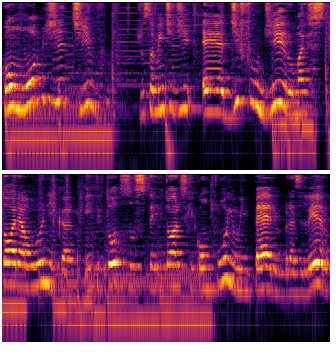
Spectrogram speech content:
com um objetivo justamente de é, difundir uma história única entre todos os territórios que compunham o Império Brasileiro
